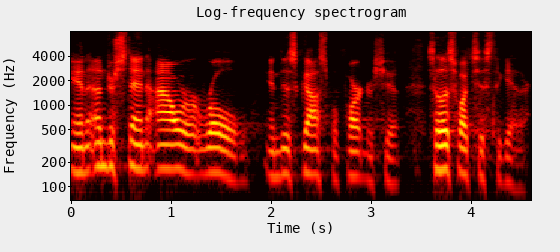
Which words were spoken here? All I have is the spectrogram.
and understand our role in this gospel partnership. So let's watch this together.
